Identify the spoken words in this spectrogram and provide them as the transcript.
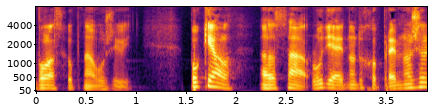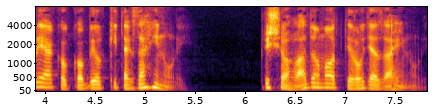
bola schopná uživiť. Pokiaľ sa ľudia jednoducho premnožili ako kobylky, tak zahynuli. Prišiel hladomor, tí ľudia zahynuli.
